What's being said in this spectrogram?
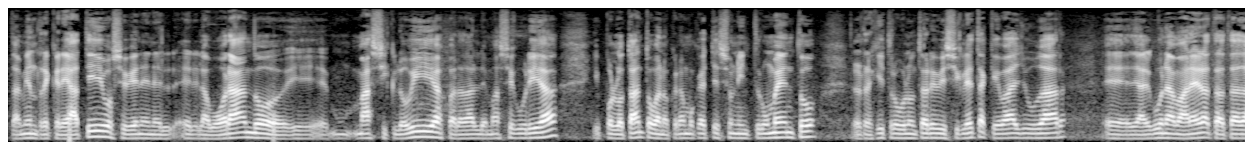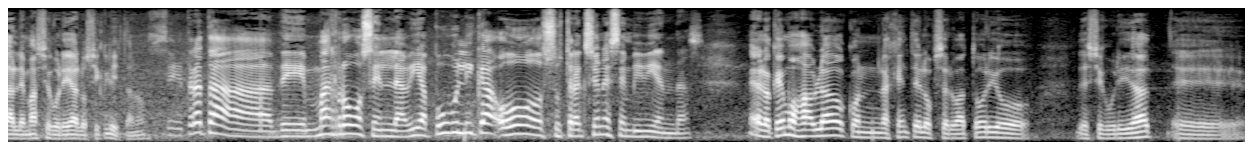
también recreativo, se vienen elaborando eh, más ciclovías para darle más seguridad y por lo tanto, bueno, creemos que este es un instrumento, el registro voluntario de bicicleta, que va a ayudar eh, de alguna manera tratar de darle más seguridad a los ciclistas. ¿no? ¿Se trata de más robos en la vía pública o sustracciones en viviendas? lo que hemos hablado con la gente del Observatorio de Seguridad, eh,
